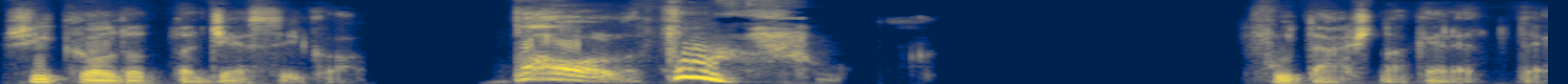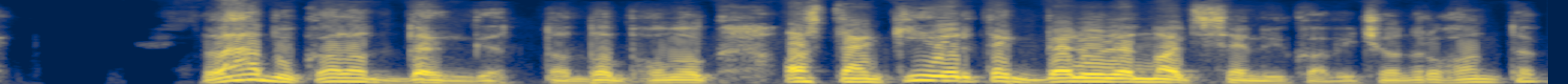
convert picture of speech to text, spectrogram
Sikoltotta Jessica. Paul, fuss! Futásnak eredtek. Lábuk alatt döngött a dobhomok, aztán kiértek belőle nagy szemű kavicson rohantak.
